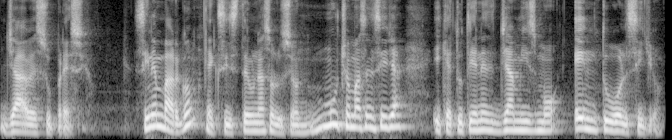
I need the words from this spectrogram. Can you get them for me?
ya ves su precio. Sin embargo, existe una solución mucho más sencilla y que tú tienes ya mismo en tu bolsillo.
